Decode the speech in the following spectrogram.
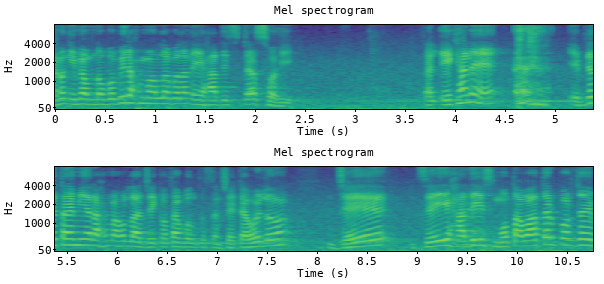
এবং ইমাম নববী রহমাউল্লাহ বলেন এই হাদিসটা সহি। তাহলে এখানে ইবনে তাইমিয়া রহমাউল্লাহ যে কথা বলতেছেন সেটা হলো যে, যেই হাদিস মোতাবাতের পর্যায়ে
